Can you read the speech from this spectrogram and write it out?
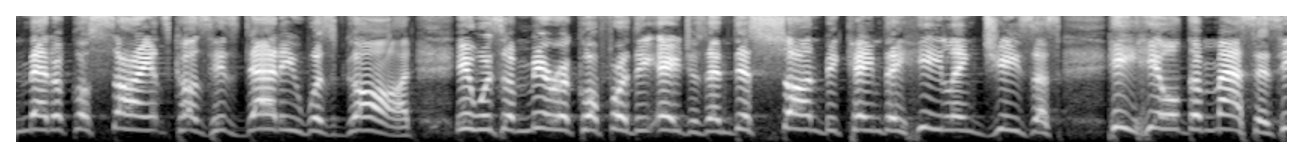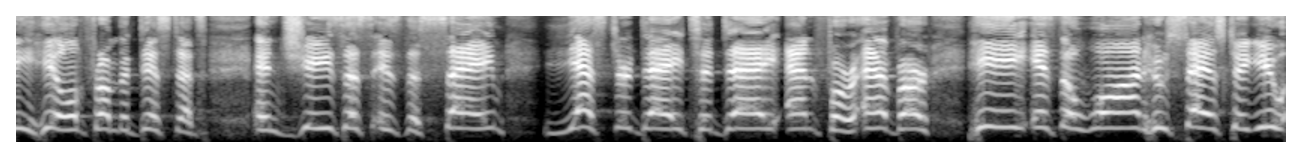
medical science because his daddy was God. It was a miracle for the ages. And this son became the healing Jesus. He healed the masses, he healed from the distance. And Jesus is the same yesterday, today, and forever. He is the one who says to you,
